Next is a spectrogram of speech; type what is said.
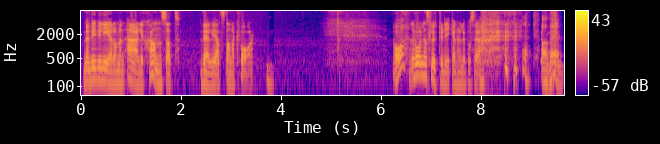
Men vi vill ge dem en ärlig chans att välja att stanna kvar. Ja, det var väl en slutpredikan höll jag på att säga. Amen.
